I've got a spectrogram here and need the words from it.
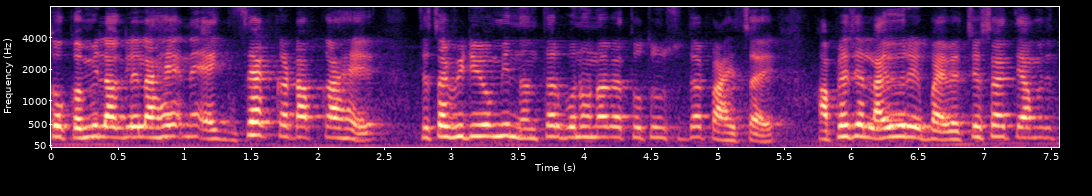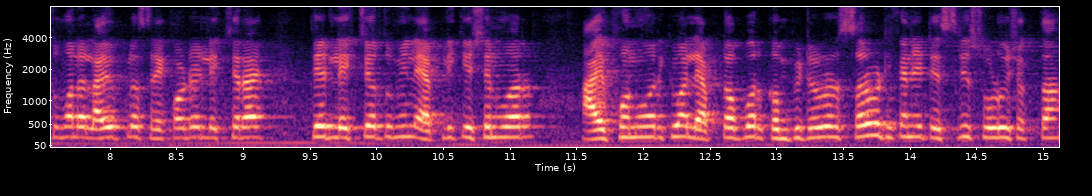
तो कमी लागलेला आहे आणि एक्झॅक्ट कट ऑफ का आहे त्याचा व्हिडिओ मी नंतर बनवणार आहे तो तुम्ही सुद्धा पाहायचा आहे. आपले जे लाईव्ह रे बॅचेस आहेत त्यामध्ये तुम्हाला लाईव्ह प्लस रेकॉर्डेड लेक्चर आहे. ते लेक्चर तुम्ही ॲप्लिकेशनवर आयफोनवर किंवा लॅपटॉपवर कम्प्युटरवर सर्व ठिकाणी टेस्ट सिरीज सोडवू शकता.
